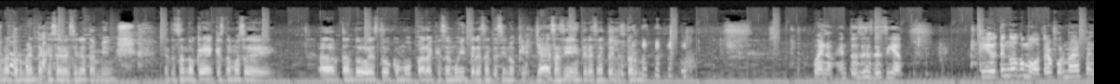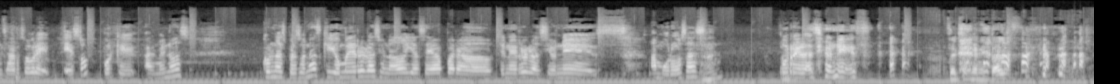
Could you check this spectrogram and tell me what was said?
Una tormenta que se avecina también. Entonces no crean que estamos adaptando esto como para que sea muy interesante, sino que ya es así de interesante el entorno. Bueno, entonces decía que yo tengo como otra forma de pensar sobre eso, porque al menos con las personas que yo me he relacionado, ya sea para tener relaciones amorosas o relaciones... Sexogenitales.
